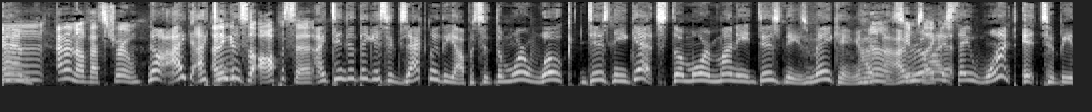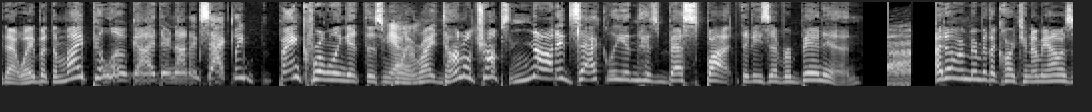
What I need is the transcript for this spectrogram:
and I don't know if that's true. no, I, I, I think to- it's the opposite. I tend to think it's exactly the opposite. The more woke Disney gets, the more money Disney's making. I, I realize like they want it to be that way, but the My Pillow guy, they're not exactly bankrolling at this Yeah. point, right? Donald Trump's not exactly in his best spot that he's ever been in. I don't remember the cartoon. I mean, I was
